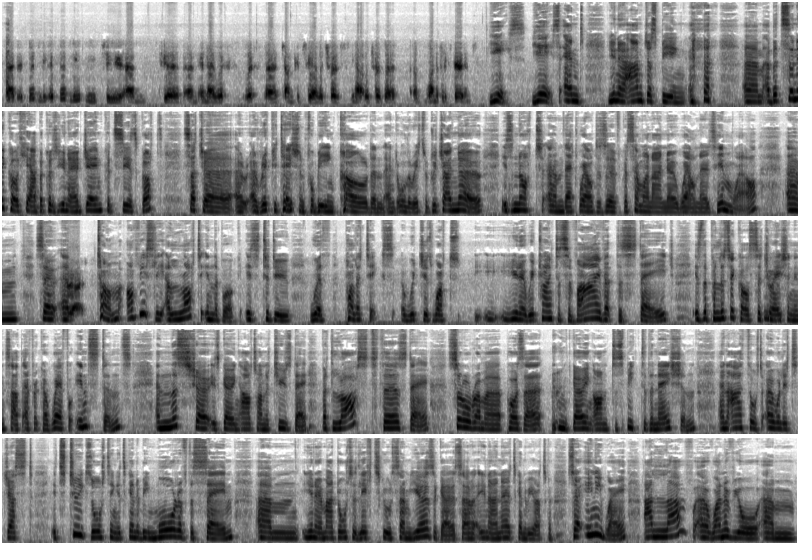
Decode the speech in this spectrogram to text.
but it did, it did lead me to um, to um, you know with with uh, John Coetzee, which was yeah, which was a, a wonderful experience. Yes, yes. And, you know, I'm just being um, a bit cynical here because, you know, James Coetzee has got such a, a, a, reputation for being cold and, and all the rest of it, which I know is not um, that well deserved because someone I know well knows him well. Um, so, uh, right. Tom, obviously, a lot in the book is to do with politics, which is what you know, we're trying to survive at this stage is the political situation mm. in South Africa, where, for instance, and this show is going out on a Tuesday, but last Thursday, Cyril Ramaphosa going on to speak to the nation, and I thought, oh, well, it's just it's too exhausting. It's going to be more of the same. Um, you know, my daughter left school some years ago, so you know I know it's going to be about school. So anyway, I love uh, one of your. Um,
